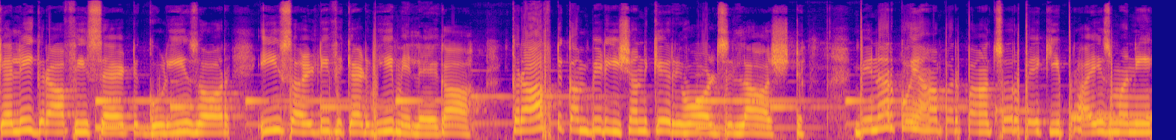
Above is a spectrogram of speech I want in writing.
कैलीग्राफी सेट गुडीज़ और ई सर्टिफिकेट भी मिलेगा। क्राफ्ट कंपटीशन के रिवॉर्ड्स लास्ट विनर को यहाँ पर पाँच सौ रुपये की prize money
